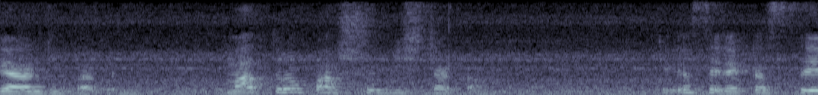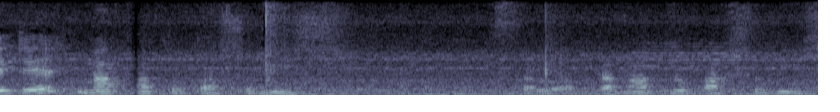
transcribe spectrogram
গ্যারান্টি পাবেন। মাত্র পাঁচশো বিশ টাকা। ঠিক আছে, এটা একটা সেটের মাত্র পাঁচশো বিশ। সালোয়ারটা মাত্র পাঁচশো বিশ।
